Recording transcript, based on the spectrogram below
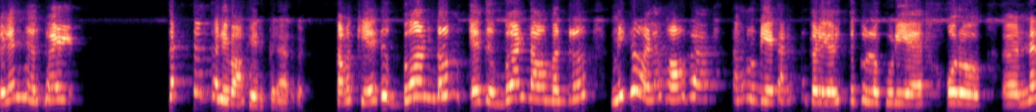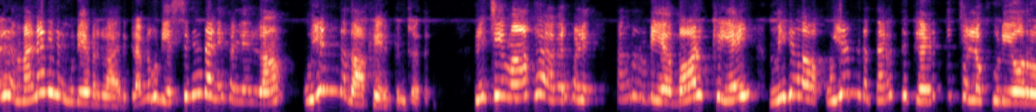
இளைஞர்கள் திட்ட தெளிவாக இருக்கிறார்கள். தமக்கு எது வேண்டும் எது வேண்டாம் என்று மிக அழகாக தங்களுடைய கருத்துக்களை எடுத்துக் கொள்ளக்கூடிய ஒரு நல்ல மனநிலை உடையவர்களா இருக்கிறார். அவர்களுடைய சிந்தனைகள் எல்லாம் உயர்ந்ததாக இருக்கின்றது. நிச்சயமாக அவர்கள் தங்களுடைய வாழ்க்கையை மிக உயர்ந்த தரத்துக்கு எடுத்துச் செல்லக்கூடிய ஒரு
